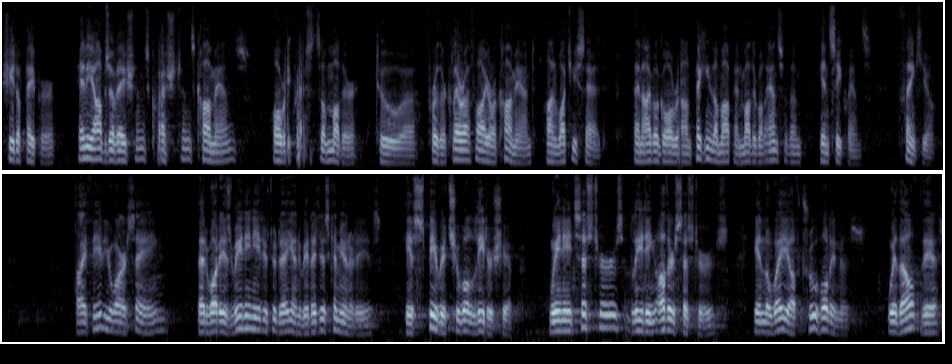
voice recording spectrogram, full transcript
sheet of paper any observations, questions, comments, or requests of Mother to uh, further clarify or comment on what you said. Then I will go around picking them up and Mother will answer them in sequence. Thank you. I feel you are saying that what is really needed today in religious communities is spiritual leadership. We need sisters leading other sisters in the way of true holiness. Without this,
